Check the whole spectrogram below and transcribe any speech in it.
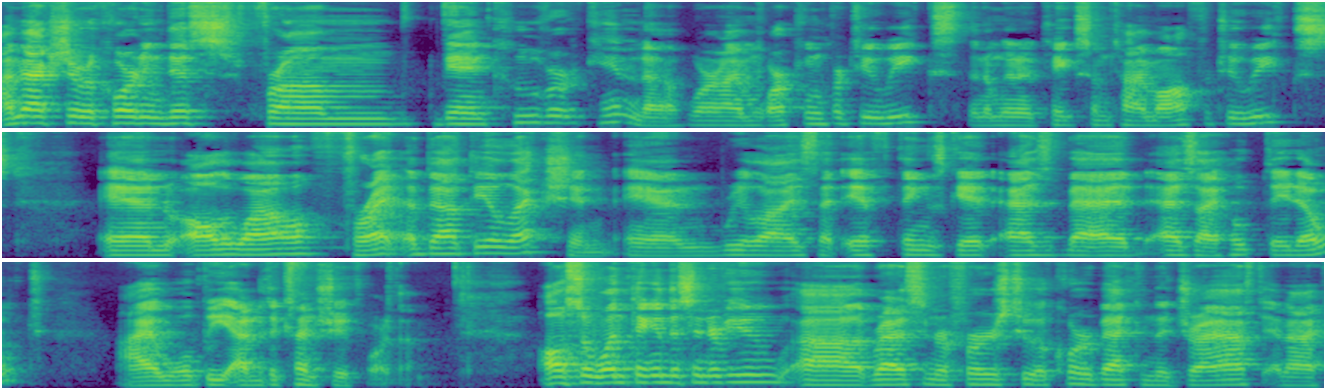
I'm actually recording this from Vancouver, Canada, where I'm working for two weeks. Then I'm going to take some time off for two weeks, and all the while fret about the election and realize that if things get as bad as I hope they don't, I will be out of the country for them. Also, one thing in this interview, uh, Radisson refers to a quarterback in the draft, and I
